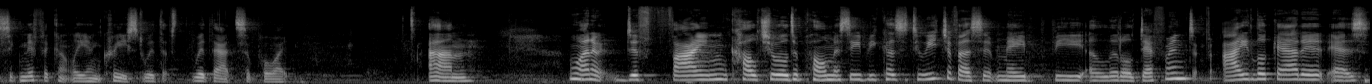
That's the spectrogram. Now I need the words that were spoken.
significantly increased with, with that support. Um, want to define cultural diplomacy because to each of us it may be a little different. I look at it as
